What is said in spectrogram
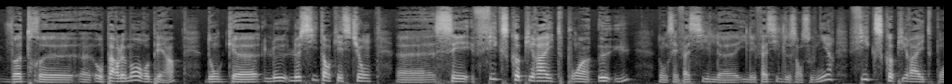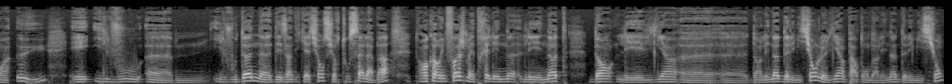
votre euh, au Parlement européen. Donc le, le, site en question c'est fixcopyright.eu donc c'est facile, euh, il est facile de s'en souvenir. fixcopyright.eu et il vous euh, il vous donne des indications sur tout ça là-bas. Encore une fois, je mettrai les, les notes dans les liens euh, dans les notes de l'émission, le lien pardon dans les notes de l'émission.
